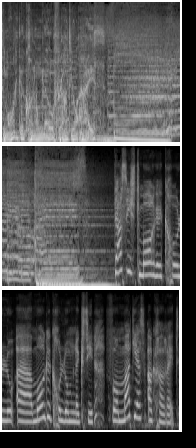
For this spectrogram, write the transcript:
Die Morgenkolumne auf Radio 1. Das ist die Morgenkolumne, äh, Morgenkolumne von Matthias Ackeret.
